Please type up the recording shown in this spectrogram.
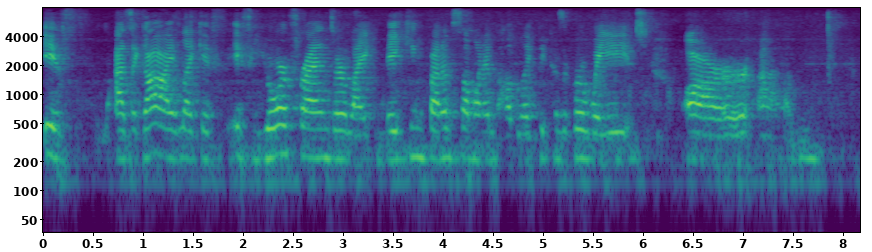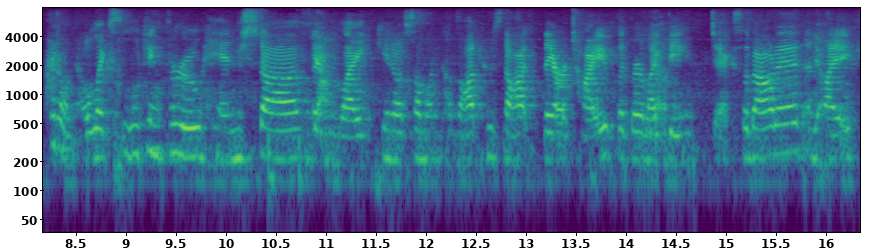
if as a guy, like if if your friends are like making fun of someone in public because of her weight, are um, I don't know, like looking through hinge stuff Yeah. and like you know someone comes on who's not their type, but they're like Yeah. being dicks about it and Yeah. like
